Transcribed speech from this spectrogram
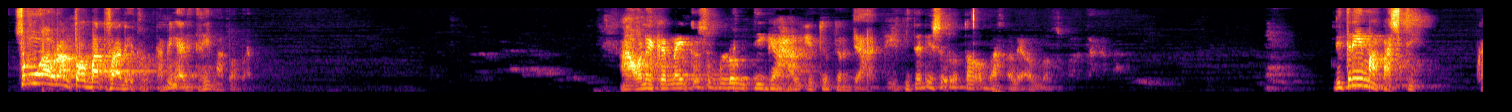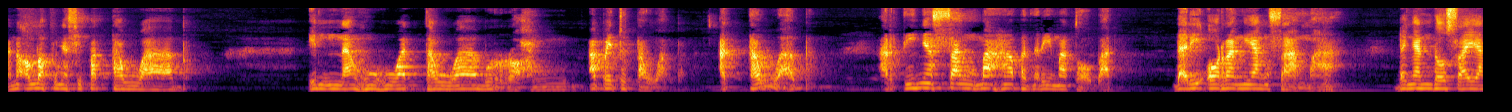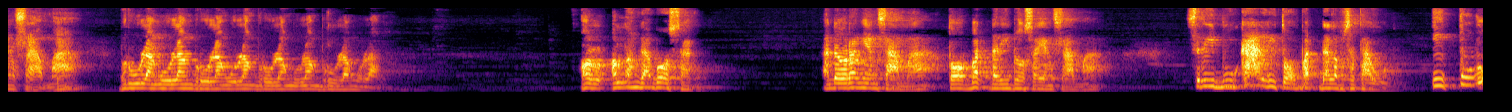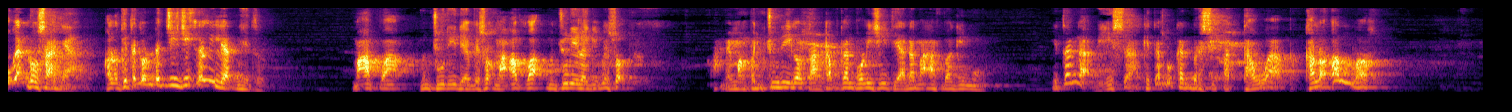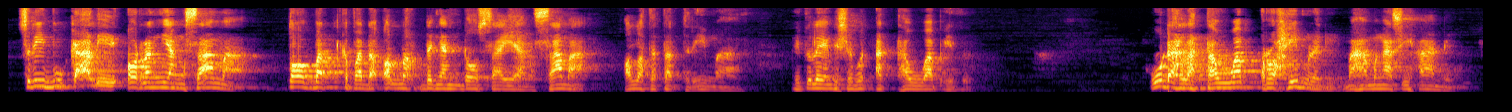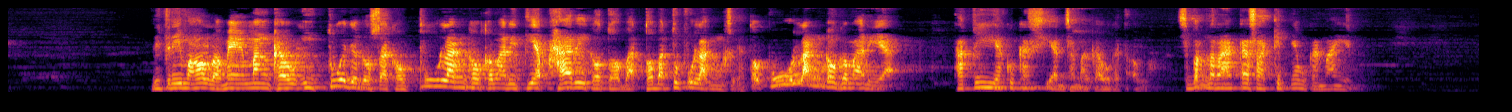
Semua orang tobat saat itu, tapi nggak diterima tobat. Nah, oleh karena itu sebelum tiga hal itu terjadi, kita disuruh taubat oleh Allah SWT. Diterima pasti. Karena Allah punya sifat tawab. Innahu huwa tawabur rahim. Apa itu tawab? At-tawab artinya sang maha penerima tobat. Dari orang yang sama, dengan dosa yang sama, berulang-ulang, berulang-ulang, berulang-ulang, berulang-ulang. Allah nggak bosan. Ada orang yang sama, tobat dari dosa yang sama. Seribu kali tobat dalam setahun. Itu juga dosanya. Kalau kita kan udah jijik kali lihatnya itu. Maaf pak, mencuri dia besok. Maaf pak, mencuri lagi besok. Ah, memang pencuri kau tangkapkan polisi, tiada maaf bagimu. Kita nggak bisa, kita bukan bersifat tawab. Kalau Allah, Seribu kali orang yang sama tobat kepada Allah dengan dosa yang sama. Allah tetap terima. Itulah yang disebut at-tawwab itu. Udahlah tawab rohim lagi. Maha mengasihani. Diterima Allah. Memang kau itu aja dosa kau. Pulang kau kemari tiap hari kau tobat. Tobat itu pulang maksudnya. Kau pulang kau kemari ya. Tapi aku kasihan sama kau kata Allah. Sebab neraka sakitnya bukan main.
